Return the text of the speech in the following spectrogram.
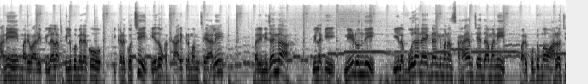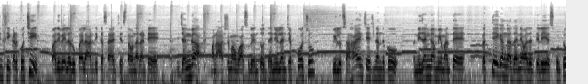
అని మరి వారి పిల్లల పిలుపు మేరకు ఇక్కడికి వచ్చి ఏదో ఒక కార్యక్రమం చేయాలి. మరి నిజంగా వీళ్ళకి నీడుంది. వీళ్ళ భూదాన యజ్ఞానికి మనం సహాయం చేద్దామని వారి కుటుంబం ఆలోచించి ఇక్కడికి వచ్చి పదివేల రూపాయల ఆర్థిక సహాయం చేస్తూ ఉన్నారంటే నిజంగా మన ఆశ్రమం వాసులు ఎంతో ధన్యులని చెప్పుకోవచ్చు. వీళ్ళు సహాయం చేసినందుకు నిజంగా మేమంతే ప్రత్యేకంగా ధన్యవాదాలు తెలియజేసుకుంటూ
